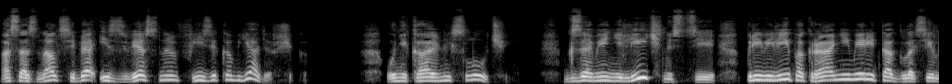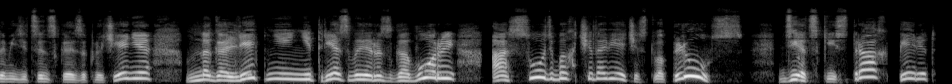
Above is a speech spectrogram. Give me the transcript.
осознал себя известным физиком-ядерщиком. Уникальный случай. К замене личности привели, по крайней мере, так гласило медицинское заключение, многолетние нетрезвые разговоры о судьбах человечества, плюс детский страх перед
